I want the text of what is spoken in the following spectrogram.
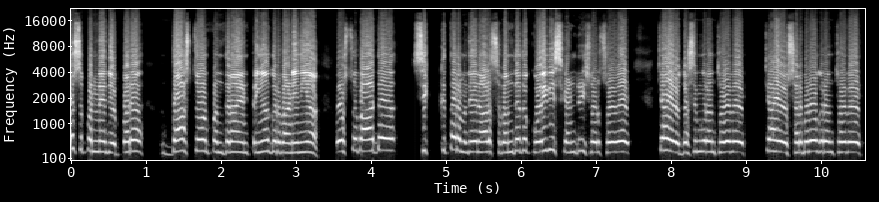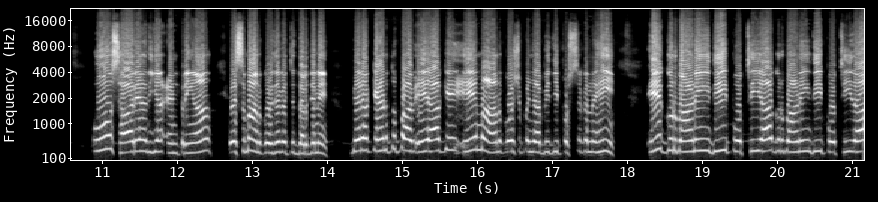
ਉਸ ਪੰਨੇ ਦੇ ਉੱਪਰ 10 ਤੋਂ 15 ਐਂਟਰੀਆਂ ਗੁਰਬਾਣੀ ਦੀਆਂ, ਉਸ ਤੋਂ ਬਾਅਦ ਸਿੱਖ ਧਰਮ ਦੇ ਨਾਲ ਸੰਬੰਧਿਤ ਕੋਈ ਵੀ ਸੈਕੰਡਰੀ ਸੋਰਸ ਹੋਵੇ, ਚਾਹੇ ਉਹ ਦਸਮ ਗ੍ਰੰਥ ਹੋਵੇ, ਚਾਹੇ ਉਹ ਸਰਬਲੋ ਗ੍ਰੰਥ ਹੋਵੇ ਉਹ ਸਾਰਿਆਂ ਦੀਆਂ ਐਂਟਰੀਆਂ ਇਸ ਮਹਾਨ ਕੋਸ਼ ਦੇ ਵਿੱਚ ਦਰਜ ਨੇ। ਮੇਰਾ ਕਹਿਣ ਤੋਂ ਭਾਵ ਇਹ ਆ ਕਿ ਇਹ ਮਹਾਨ ਕੋਸ਼ ਪੰਜਾਬੀ ਦੀ ਪੁਸਤਕ ਨਹੀਂ, ਇਹ ਗੁਰਬਾਣੀ ਦੀ ਪੋਥੀ ਆ। ਗੁਰਬਾਣੀ ਦੀ ਪੋਥੀ ਦਾ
